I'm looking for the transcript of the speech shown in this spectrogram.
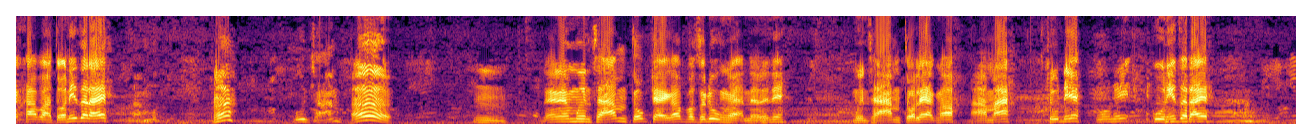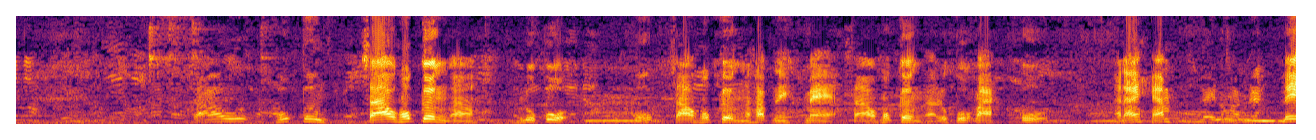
กครับอ่าตัวนี้ตัวไหนสามหมื่นฮะหมื่นสามเออ อืมในหมื่นสามตกใจครับพอสะดุ้งอะเนี่ยนี่หมื่นสามตัวแรกเนาะอ่ามาชุดนี้ตัวนี้กู้นี้ตัวใดสาวหกกึ่งสาวหกเกึ่งอ่าลูกกู้หกสาวหกเกึ่งนะครับนี่แม่สาวหกเกึ่งอ่าลูกปุ๊มากู้อันไหนแฮมเล่น้อยเนี่ยเล่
